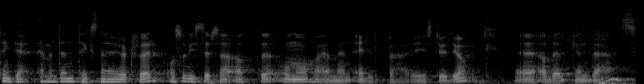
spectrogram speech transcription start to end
tenkte jeg ja, men den teksten har jeg hørt før. Og så viste det seg at eh, Og nå har jeg med en LP her i studio eh, av Dead Can Dance.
